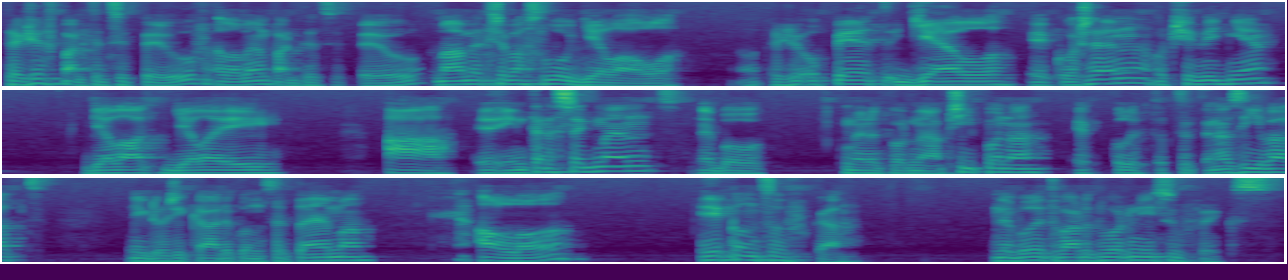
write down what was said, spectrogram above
Takže v participiu, v elevém participiu, máme třeba slovo dělal. Takže opět děl je kořen, očividně. Dělat, dělej. A je intersegment, nebo kmenotvorná přípona, jakkoliv to chcete nazývat. Někdo říká dokonce téma. A L je koncovka, neboli tvarotvorný sufix.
